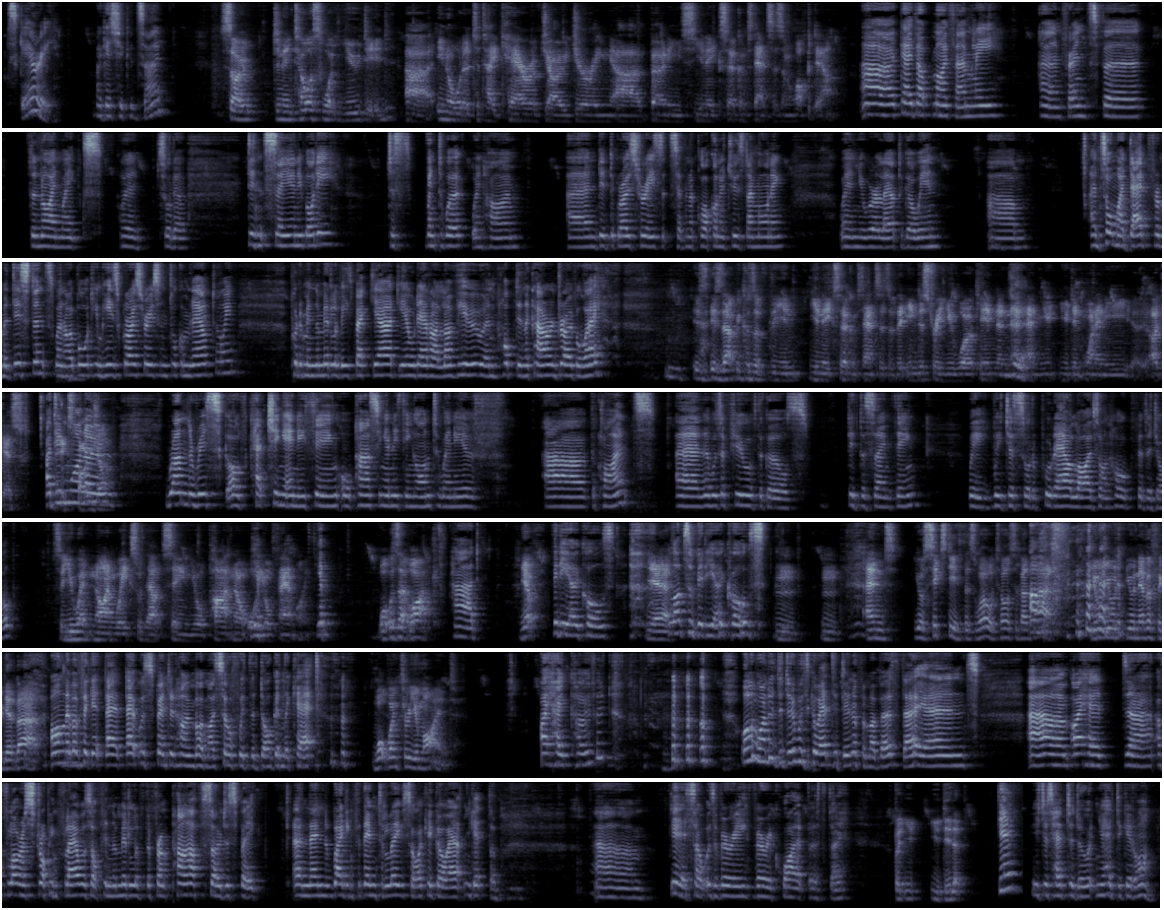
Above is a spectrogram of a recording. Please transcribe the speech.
scary, I guess you could say. So, Janine, tell us what you did uh, in order to take care of Jo during uh, Burnie's unique circumstances and lockdown. Uh, gave up my family and friends for the nine weeks. I sort of didn't see anybody, just went to work, went home, and did the groceries at seven o'clock on a Tuesday morning when you were allowed to go in. Um, and saw my dad from a distance when I bought him his groceries and took them down to him. Put him in the middle of his backyard, yelled out, I love you, and hopped in the car and drove away. Is, is that because of the unique circumstances of the industry you work in and, Yeah. and you, you didn't want any, uh, I guess, I didn't want to run the risk of catching anything or passing anything on to any of uh, the clients. And there was a few of the girls did the same thing. We we just sort of put our lives on hold for the job. So you went nine weeks without seeing your partner or Yep. your family. Yep, What was that like? hard Yep. video calls, Yeah. lots of video calls. Mm, mm. and your 60th as well. Tell us about Oh. that. you'll, you'll, you'll never forget that. I'll never forget that. That was spent at home by myself with the dog and the cat. What went through your mind? I hate COVID. All I wanted to do was go out to dinner for my birthday, and um, I had uh, a florist dropping flowers off in the middle of the front path, so to speak, and then waiting for them to leave so I could go out and get them. Um, yeah, so it was a very, very quiet birthday. But you, you did it. Yeah, you just had to do it and you had to get on.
